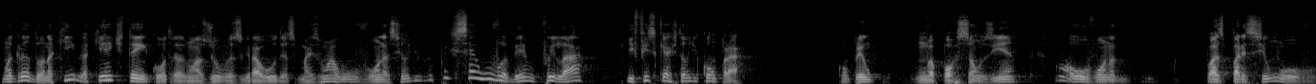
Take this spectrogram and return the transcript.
Uma grandona. Aqui, aqui a gente tem, encontra umas uvas graúdas, mas uma uvona assim, eu digo, isso é uva mesmo. Fui lá e fiz questão de comprar. Comprei um, uma porçãozinha, uma uvona, quase parecia um ovo.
